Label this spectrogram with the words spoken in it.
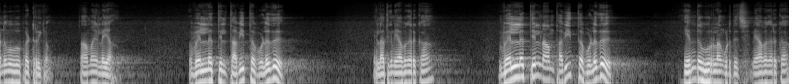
அனுபவப்பட்டிருக்கோம். ஆமாம் இல்லையா? வெள்ளத்தில் தவித்த பொழுது எல்லாத்துக்கும் ஞாபகம் இருக்கா? வெள்ளத்தில் நாம் தவித்த பொழுது எந்த ஊர்லாம் கொடுத்துச்சு? ஞாபகம் இருக்கா?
